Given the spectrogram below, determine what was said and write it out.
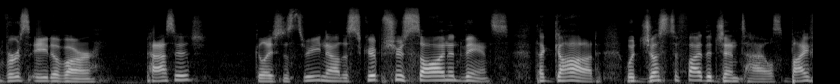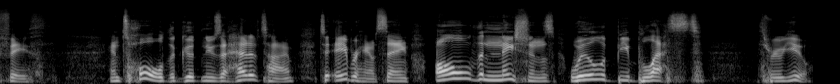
Verse 8 of our passage, Galatians 3 Now the scriptures saw in advance that God would justify the Gentiles by faith and told the good news ahead of time to Abraham, saying, All the nations will be blessed through you.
